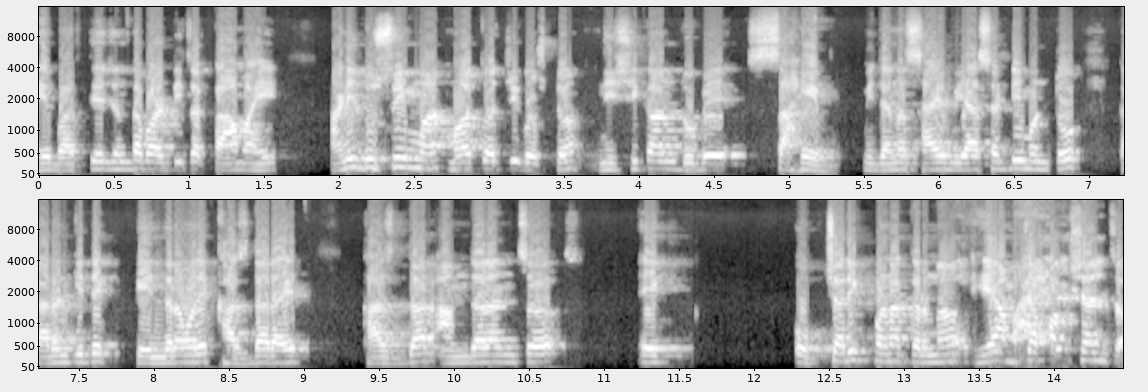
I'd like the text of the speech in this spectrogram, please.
हे भारतीय जनता पार्टीचं काम आहे. आणि दुसरी महत्वाची गोष्ट निशिकांत दुबे साहेब. मी त्यांना साहेब यासाठी म्हणतो कारण की ते केंद्रामध्ये खासदार आहेत. खासदार आमदारांचं एक औपचारिकपणा करणं हे आमच्या पक्षांचं.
